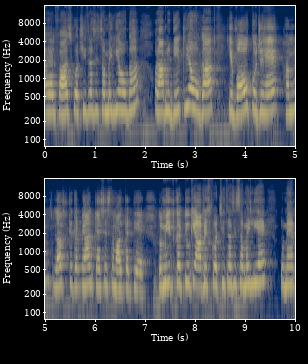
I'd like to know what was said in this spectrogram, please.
अल्फाज को अच्छी तरह से समझ लिया होगा और आपने देख लिया होगा कि वाओ को जो है हम लफ्ज़ के दरमियान कैसे इस्तेमाल करते हैं। तो उम्मीद करती हूँ कि आपने इसको अच्छी तरह से समझ लिया है। तो मैं,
